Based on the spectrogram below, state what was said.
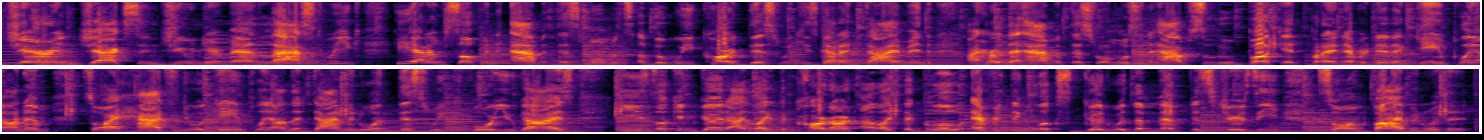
Jaren Jackson Jr., man. Last week, he had himself an Amethyst Moments of the Week card. This week, he's got a Diamond. I heard the Amethyst one was an absolute bucket, but I never did a gameplay on him, so I had to do a gameplay on the Diamond one this week for you guys. He's looking good. I like the card art. I like the glow. Everything looks good with the Memphis jersey, so I'm vibing with it.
